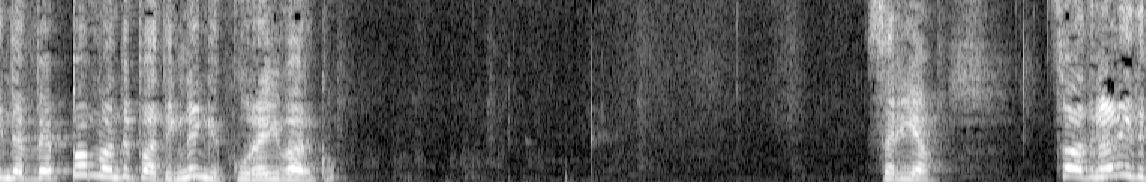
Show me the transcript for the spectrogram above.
இந்த வெப்பம் வந்து பார்த்திங்கன்னா இங்கே குறைவாக இருக்கும். சரியா? ஸோ அதனால் இது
